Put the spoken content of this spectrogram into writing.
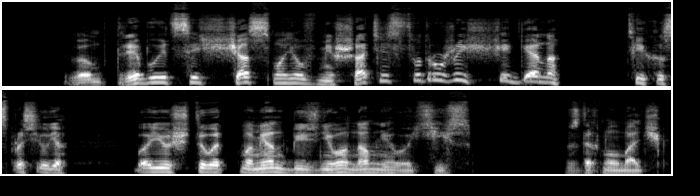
— Вам требуется сейчас мое вмешательство, дружище Гена? — тихо спросил я. — Боюсь, что в этот момент без него нам не обойтись. — вздохнул мальчик.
